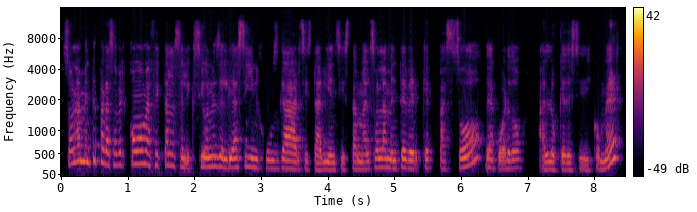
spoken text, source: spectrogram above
solamente para saber cómo me afectan las elecciones del día sin juzgar si está bien, si está mal, solamente ver qué pasó de acuerdo a lo que decidí comer.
